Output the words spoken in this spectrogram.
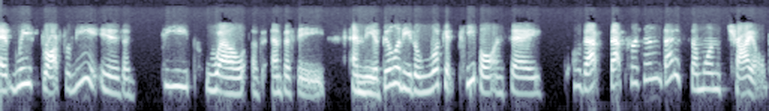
at least brought for me is a deep well of empathy and the ability to look at people and say, oh, that, that person, that is someone's child.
